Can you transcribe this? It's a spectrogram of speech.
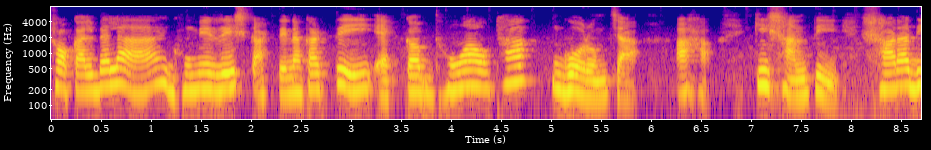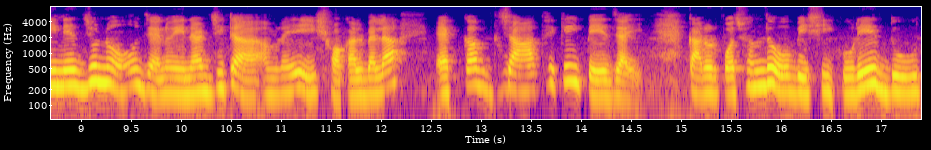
সকালবেলা ঘুমের রেশ কাটতে না কাটতেই এক কাপ ধোঁয়া ওঠা গরম চা। আহা, কি শান্তি! সারা দিনের জন্য যেন এনার্জিটা আমরা এই সকালবেলা এক কাপ চা থেকেই পেয়ে যাই। কারোর পছন্দ বেশি করে দুধ,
